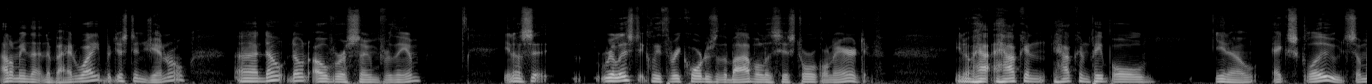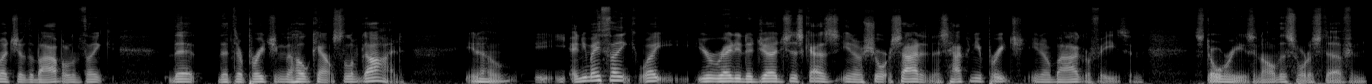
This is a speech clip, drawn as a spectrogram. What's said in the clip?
I don't mean that in a bad way, but just in general. Uh, don't don't over assume for them. You know, so realistically, three quarters of the Bible is historical narrative. You know how how can how can people, you know, exclude so much of the Bible and think that that they're preaching the whole counsel of God? You know, and you may think, well, you're ready to judge this guy's you know short sightedness. How can you preach you know biographies and stories and all this sort of stuff. And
